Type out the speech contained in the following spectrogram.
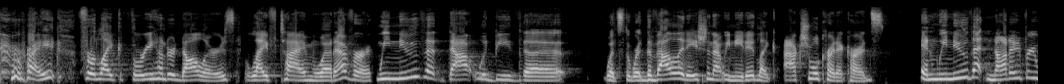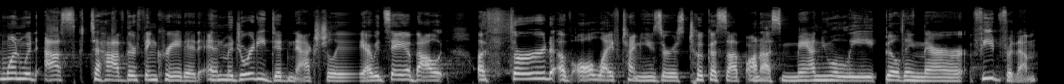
right? For like $300 lifetime, whatever. We knew that that would be the what's the word? The validation that we needed, like actual credit cards and we knew that not everyone would ask to have their thing created, and majority didn't actually. I would say about a third of all lifetime users took us up on us manually building their feed for them.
